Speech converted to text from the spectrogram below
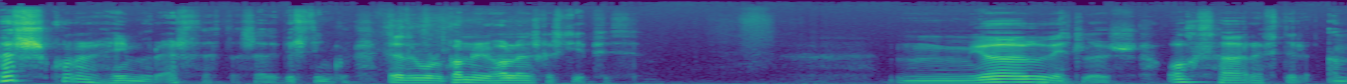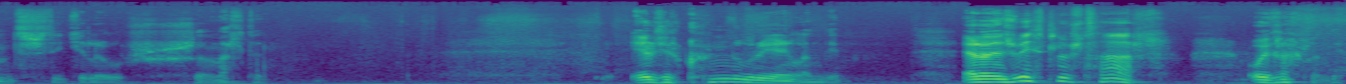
Hvers konar heimur er þetta sagði Byrtingur þegar þeir voru komnir í hollandska skipið? Mjög vitlaus og þar eftir andstíkilegur sagði Martin eru þér kunnugur í Englandi? Er það eins vittlust þar og í Fraklandi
